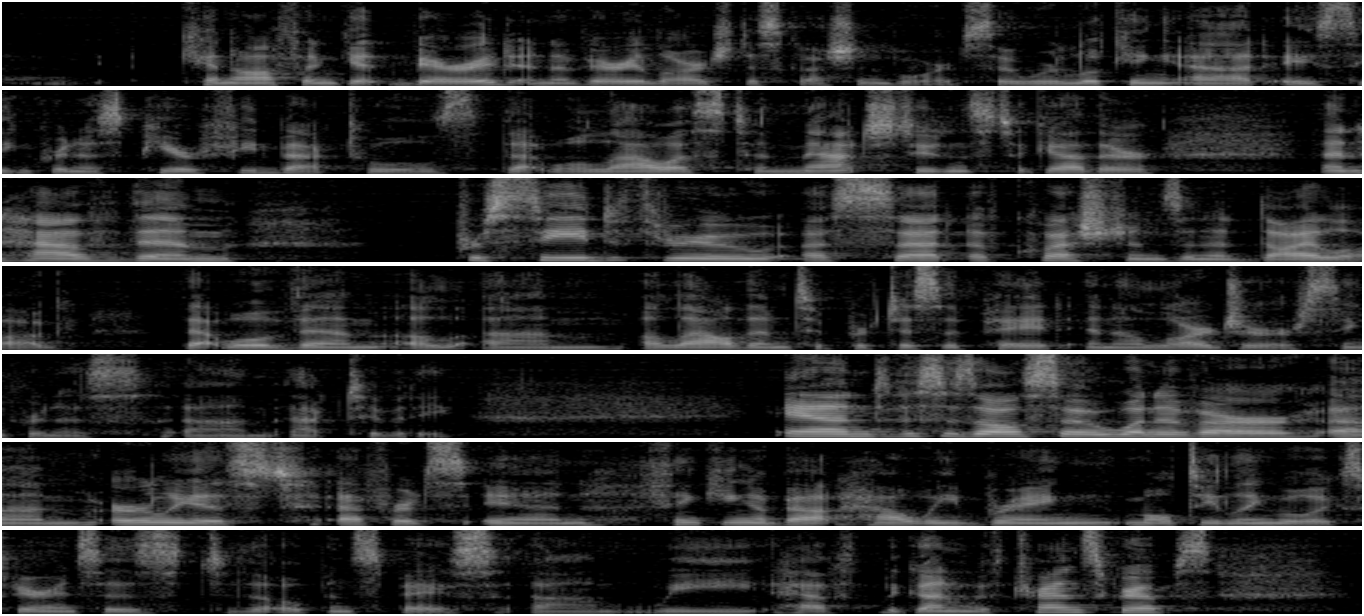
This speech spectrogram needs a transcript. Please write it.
can often get buried in a very large discussion board. So we're looking at asynchronous peer feedback tools that will allow us to match students together and have them proceed through a set of questions in a dialogue that will then um, allow them to participate in a larger synchronous um, activity. And this is also one of our um, earliest efforts in thinking about how we bring multilingual experiences to the open space. Um, we have begun with transcripts.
